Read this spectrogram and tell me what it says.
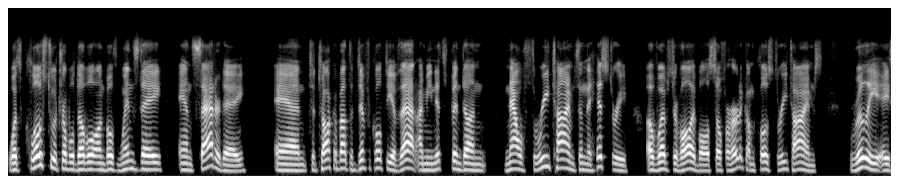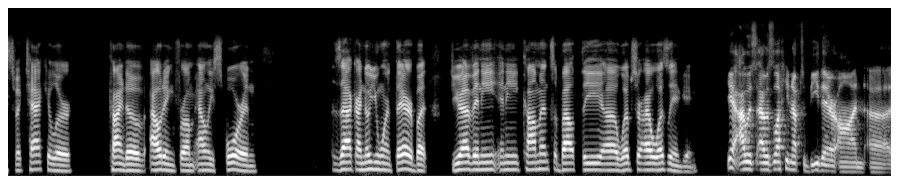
was close to a triple double on both Wednesday and Saturday. And to talk about the difficulty of that, I mean, it's been done now three times in the history of Webster volleyball. So for her to come close three times, really a spectacular kind of outing from Ali Spoor. And Zach, I know you weren't there, but do you have any any comments about the uh, Webster Iowa Wesleyan game? Yeah, I was I was lucky enough to be there on uh,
